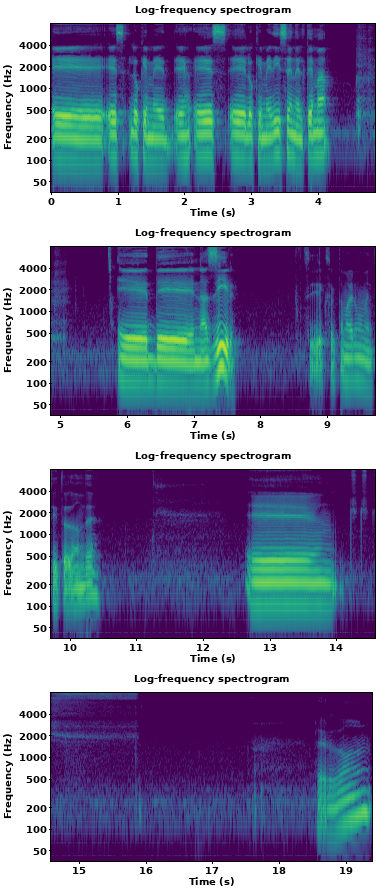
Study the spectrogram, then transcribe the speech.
eh, es, lo que me, es eh, lo que me dice en el tema eh, de Nazir. Sí, exactamente, un momentito, ¿dónde? Eh, perdón.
